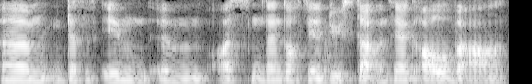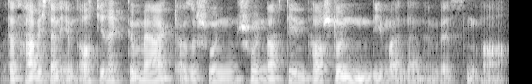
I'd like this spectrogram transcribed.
ähm, dass es eben im Osten dann doch sehr düster und sehr grau war. Das habe ich dann eben auch direkt gemerkt, also schon, schon nach den paar Stunden, die man dann im Westen war.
